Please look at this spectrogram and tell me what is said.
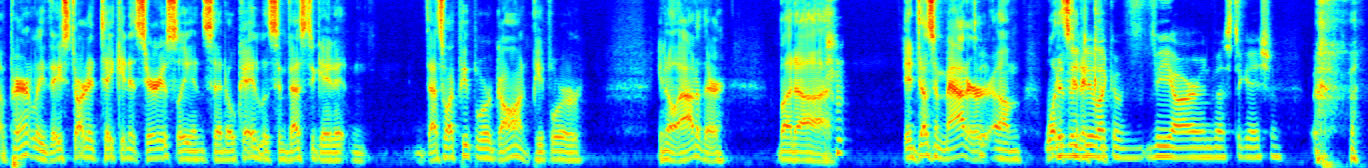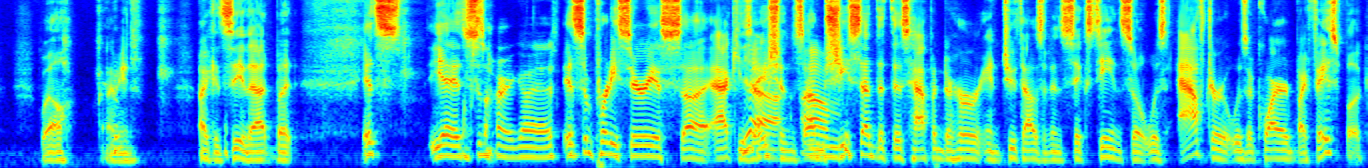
apparently they started taking it seriously and said, okay, let's investigate it. And that's why people are gone. People are, you know, out of there. But uh, it doesn't matter um, what it's going to do, co- like a VR investigation. well, I mean, I can see that, but it's yeah, it's I'm sorry. Go ahead. It's some pretty serious uh, accusations. Yeah, um, um, she said that this happened to her in 2016, so it was after it was acquired by Facebook,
